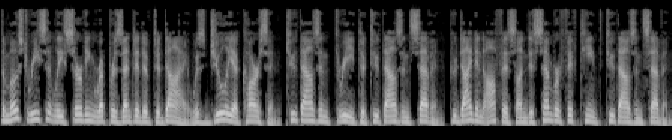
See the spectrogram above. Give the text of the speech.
The most recently serving representative to die was Julia Carson (2003–2007), who died in office on December 15, 2007.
